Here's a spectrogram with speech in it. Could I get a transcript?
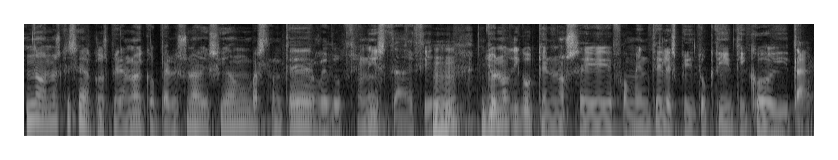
No, no es que sea conspiranoico, pero es una visión bastante reduccionista. Es decir, yo no digo que no se fomente el espíritu crítico y tal.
